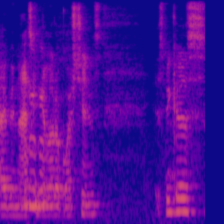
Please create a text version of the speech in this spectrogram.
I I've been asking a lot of questions, is because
